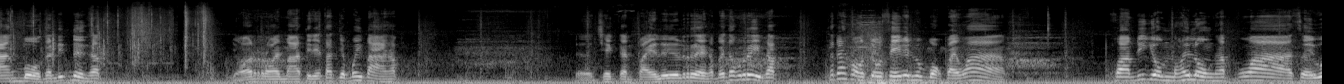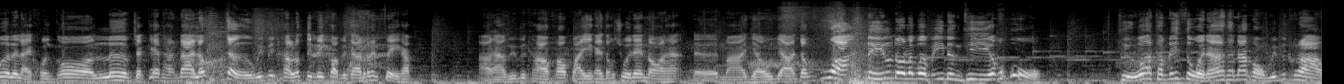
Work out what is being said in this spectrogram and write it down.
างโบกกันนิดนึงครับ ย้อนรอยมาติเดตัสยังไม่มาครับ เดินเช็คกันไปเรื่อยๆครับไม่ต้องรีบครับถ้าด้านของโจเซฟเป็นผมบอกไปว่า ความนิยมน้อยลงครับ เพราะว่าเซิร์ฟเวอร์หลายๆ คนก็เริ่มจะแก้ทางได้ แล้วเจอวิปปิคาวแล้วตีไปก่อนเป็นการเร่งเฟสครับเอาละวิปปิคาวเข้าไปยังไงต้องช่วยแน่นอนฮะเดินมายาวๆจังหวะหนีแล้วโดนระเบิดไปอีกหนึ่งทีครับโอ้โหถือว่าทำได้สวยนะทางด้านของวิปปิคาว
